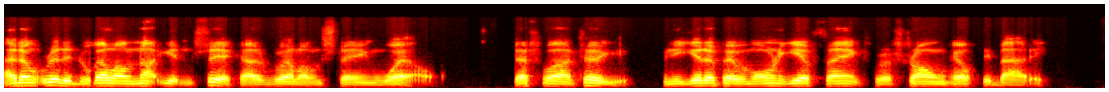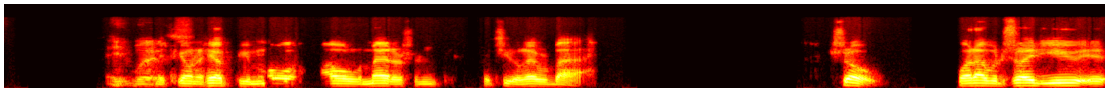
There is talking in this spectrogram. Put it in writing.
I don't really dwell on not getting sick. I dwell on staying well. That's why I tell you, when you get up every morning, give thanks for a strong, healthy body. It works. It's gonna help you more than all the medicine that you'll ever buy. So what I would say to you,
